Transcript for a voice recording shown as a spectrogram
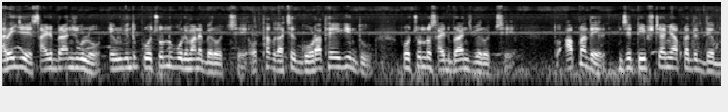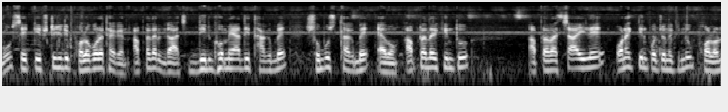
আর এই যে সাইড ব্রাঞ্চগুলো এগুলো কিন্তু প্রচণ্ড পরিমাণে বেরোচ্ছে। অর্থাৎ গাছের গোড়া থেকে কিন্তু প্রচণ্ড সাইড ব্রাঞ্চ বেরোচ্ছে। তো আপনাদের যে টিপসটি আমি আপনাদের দেব, সেই টিপসটি যদি ফলো করে থাকেন, আপনাদের গাছ দীর্ঘমেয়াদী থাকবে, সবুজ থাকবে এবং আপনাদের কিন্তু আপনারা চাইলে অনেক দিন পর্যন্ত কিন্তু ফলন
